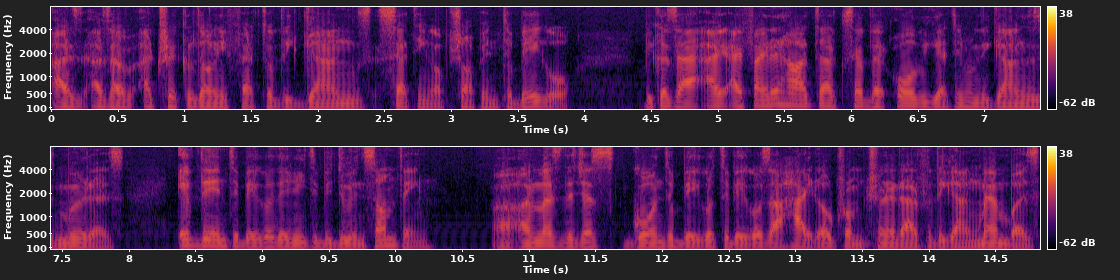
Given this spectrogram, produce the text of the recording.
as, as a, a trickle down effect of the gangs setting up shop in Tobago. Because I, I, I, find it hard to accept that all we're getting from the gangs is murders. If they're in Tobago, they need to be doing something. Uh, unless they're just going to Tobago. Tobago's a hideout from Trinidad for the gang members.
